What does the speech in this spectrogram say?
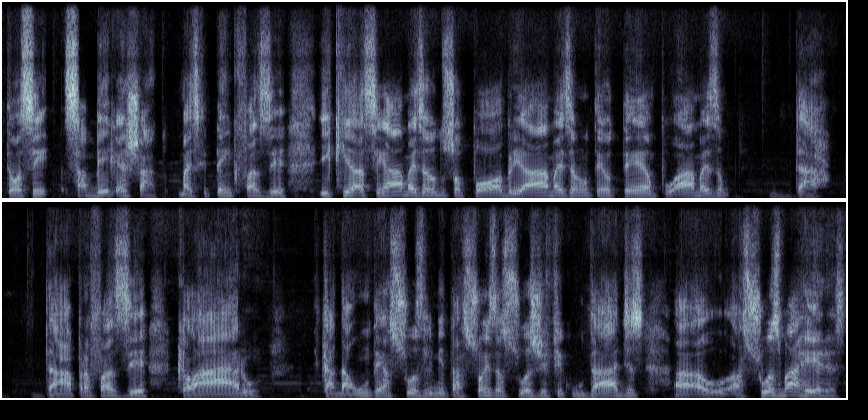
Então, assim, saber que é chato, mas que tem que fazer. E que, assim, ah, mas eu não sou pobre, ah, mas eu não tenho tempo, ah, mas eu... Dá. Dá para fazer, claro Cada um tem as suas limitações, as suas dificuldades, a, a, as suas barreiras.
